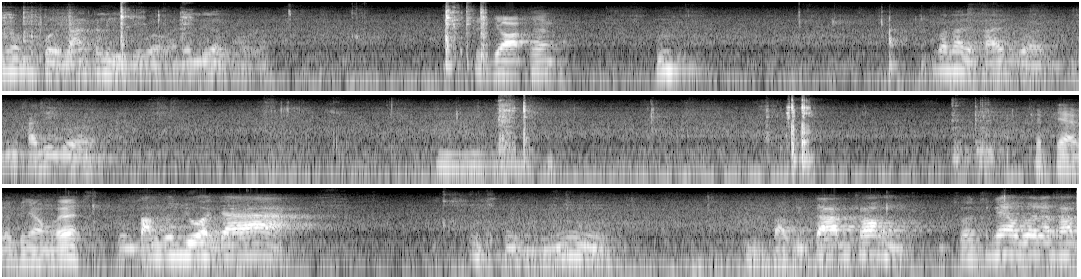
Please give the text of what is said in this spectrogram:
เรื่องกูเปิดร้านกะหรี่ดีกว่าได้เรื่องเขาเลยสุดยอดเพื่อนหึก็น่าจะขายกว่าขายดีกว่า อืม แซ่บๆเลยพี่น้องเอ้ยตุ่มตำยั่วๆจ้าอื้อหืออืมฝากติดตามช่องสวนชาแนลด้วยนะครับ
